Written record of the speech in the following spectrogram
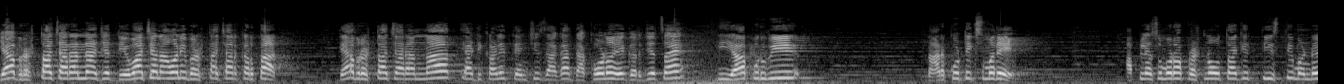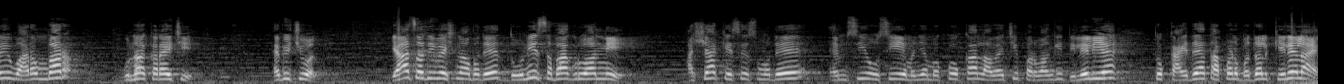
या भ्रष्टाचारांना जे देवाच्या नावाने भ्रष्टाचार करतात त्या भ्रष्टाचारांना त्या ठिकाणी त्यांची जागा दाखवणं हे गरजेचं आहे. की यापूर्वी नार्कोटिक्समध्ये आपल्यासमोर हा प्रश्न होता की तीस ती मंडळी वारंवार गुन्हा करायची. हॅबिच्युअल याच अधिवेशनामध्ये दोन्ही सभागृहांनी अशा केसेसमध्ये एम सी ओ सी ए म्हणजे मकोका लावायची परवानगी दिलेली आहे. तो कायद्यात आपण बदल केलेला आहे.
